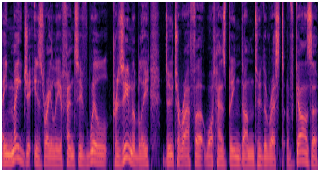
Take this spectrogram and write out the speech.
a major Israeli offensive will, presumably, do to Rafah what has been done to the rest of Gaza.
